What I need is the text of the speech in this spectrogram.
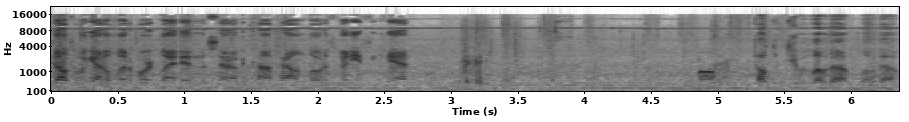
Delta, we got a Little Bird landed in the center of the compound. Load as many as you can. Delta 2, load up, load up.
